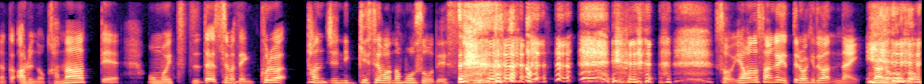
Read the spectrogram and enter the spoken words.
なんかあるのかなって思いつつですいませんこれは単純に下世話な妄想です。そう山田さんが言ってるわけではない。なるほど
